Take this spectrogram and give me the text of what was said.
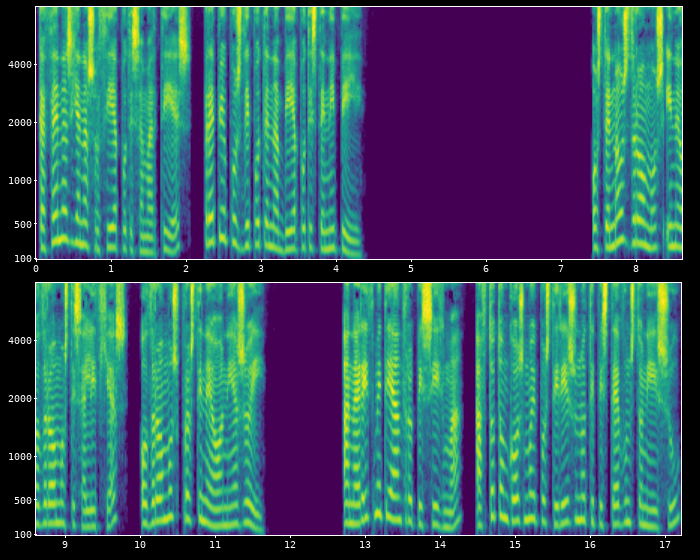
Καθένας για να σωθεί από τις αμαρτίες, πρέπει οπωσδήποτε να μπει από τη στενή πύλη. Ο στενός δρόμος είναι ο δρόμος της αλήθειας, ο δρόμος προς την αιώνια ζωή. Αναρρύθμιτοι άνθρωποι σίγμα, αυτό τον κόσμο υποστηρίζουν ότι πιστεύουν στον Ιησού,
